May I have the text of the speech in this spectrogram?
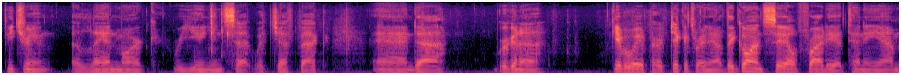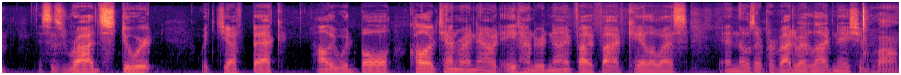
featuring a landmark reunion set with Jeff Beck. And uh, we're going to give away a pair of tickets right now. They go on sale Friday at 10 a.m. This is Rod Stewart with Jeff Beck, Hollywood Bowl. Caller 10 right now at 800 955 KLOS, and those are provided by Live Nation. Wow.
